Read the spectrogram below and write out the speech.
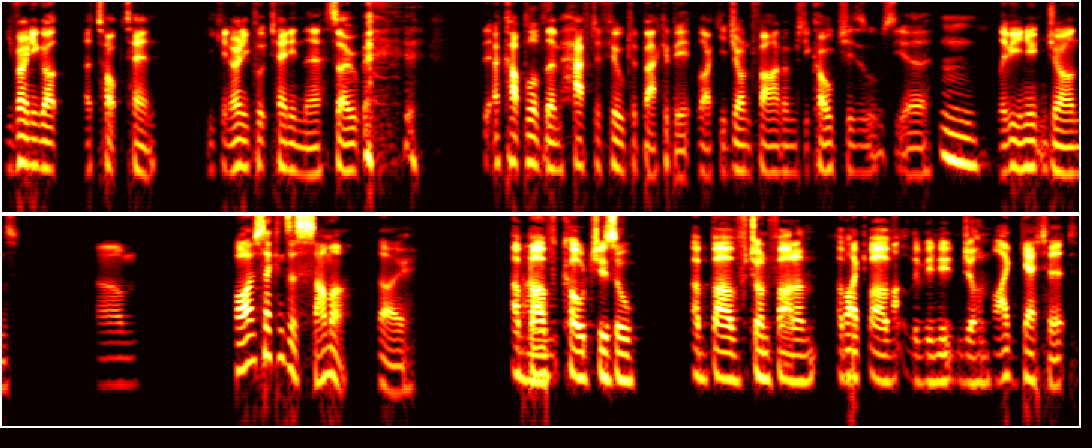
you've only got a top 10. You can only put 10 in there. So a couple of them have to filter back a bit, like your John Farnhams, your Cold Chisels, your Mm. Olivia Newton Johns. Um, five seconds of summer though. Above Um, Cold Chisel, above John Farnham, Like, above I- Olivia Newton John. I get it.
